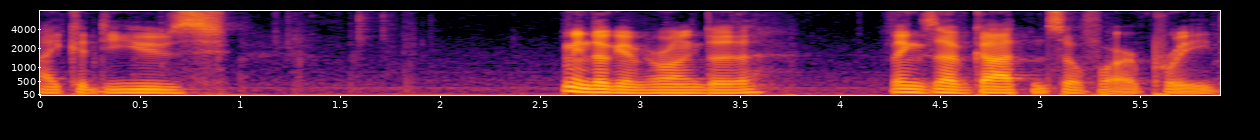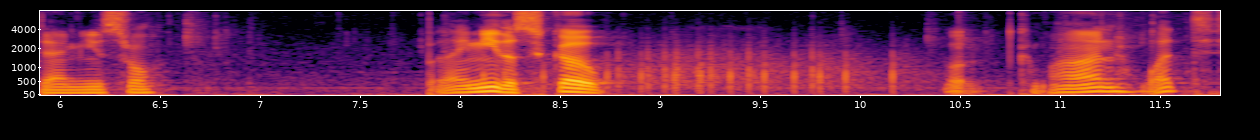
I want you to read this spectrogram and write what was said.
I could use. I mean, don't get me wrong, the things I've gotten so far are pretty damn useful. But I need a scope. Well, come on, what?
